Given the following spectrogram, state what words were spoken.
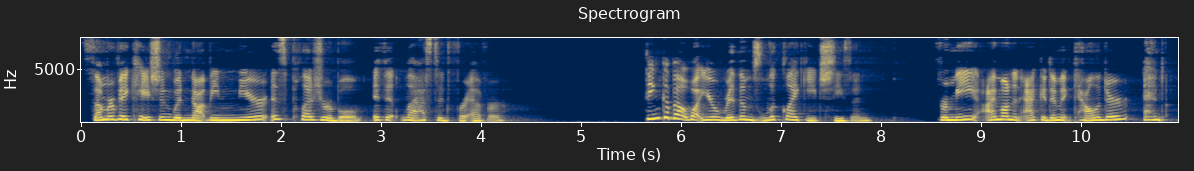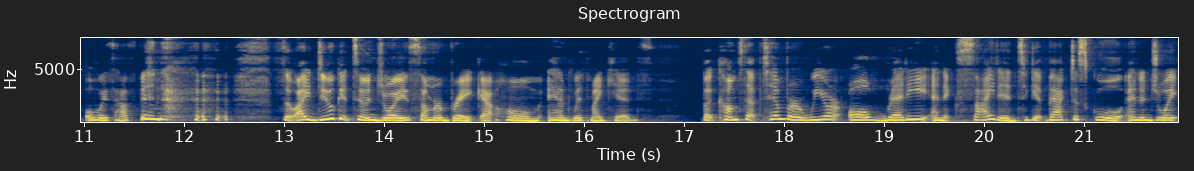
Summer vacation would not be near as pleasurable if it lasted forever. Think about what your rhythms look like each season. For me, I'm on an academic calendar and always have been. so I do get to enjoy summer break at home and with my kids. But come September, we are all ready and excited to get back to school and enjoy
